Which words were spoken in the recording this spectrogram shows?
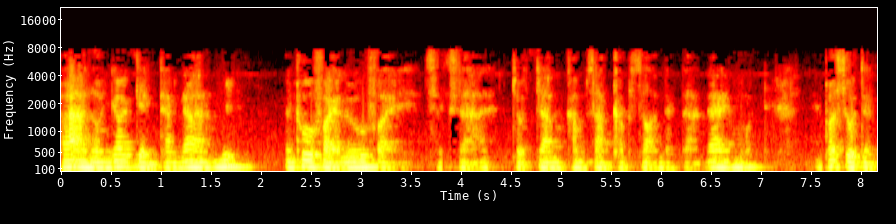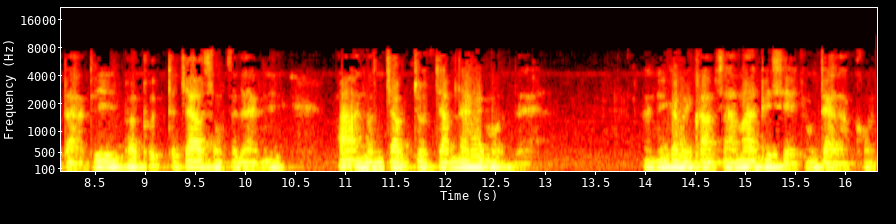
พระอานนท์ก็เก่งทางด้านเป็นผู้ฝ่ายรู้ฝ่ายศึกษาจดจำคำสั่งคำสอนต่างๆ ได้หมดพระสูตรต่างๆ ที่พระพุทธเจ้าทรงแสดงนี้พระอนุนจำจดจำได้ไม่หมดเลย อันนี้ก็เป็นความสามารถพิเศษของแต่ละคน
